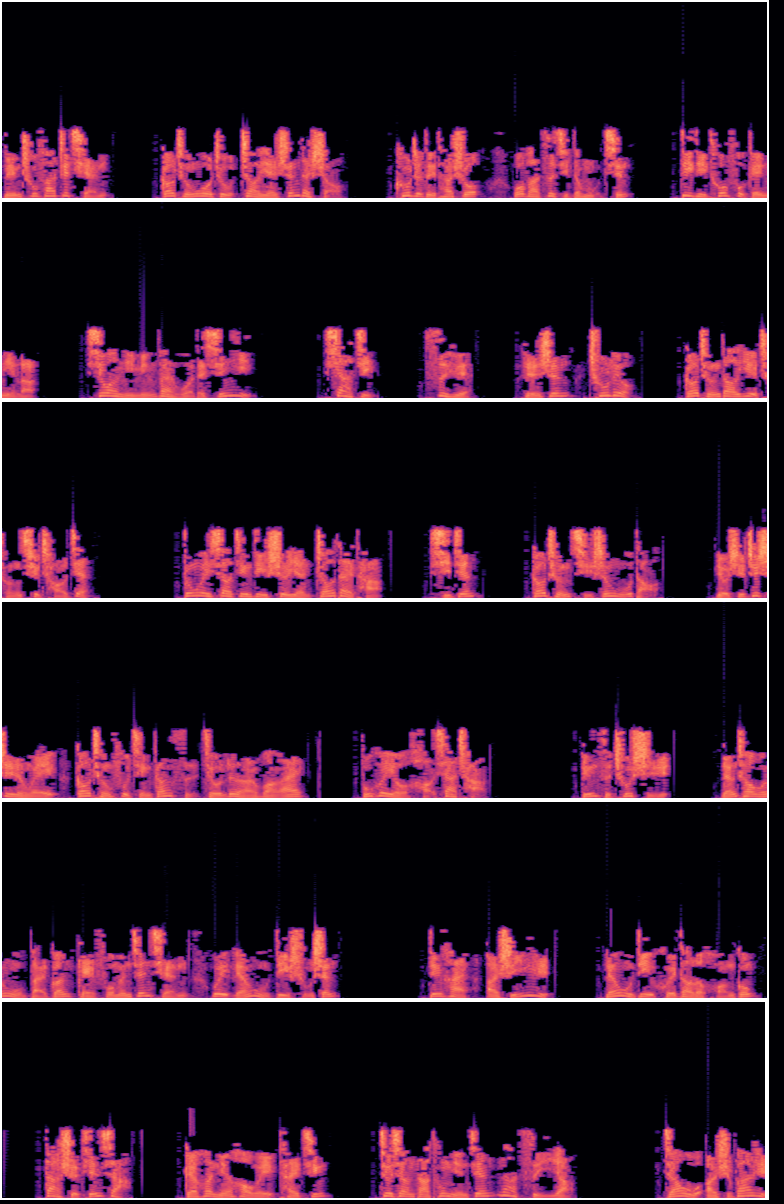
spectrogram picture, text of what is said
临出发之前，高澄握住赵彦深的手，哭着对他说：“我把自己的母亲、弟弟托付给你了，希望你明白我的心意。”夏季。四月壬申初六，高澄到邺城去朝见东魏孝敬帝设宴招待他。席间，高澄起身舞蹈。有识之士认为，高澄父亲刚死就乐而忘哀，不会有好下场。丙子初十，梁朝文武百官给佛门捐钱，为梁武帝赎身。丁亥二十一日，梁武帝回到了皇宫，大赦天下，改换年号为太清。就像大通年间那次一样，甲午二十八日，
